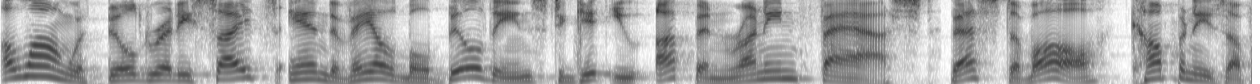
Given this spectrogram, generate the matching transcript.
along with build ready sites and available buildings to get you up and running fast. Best of all, companies of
